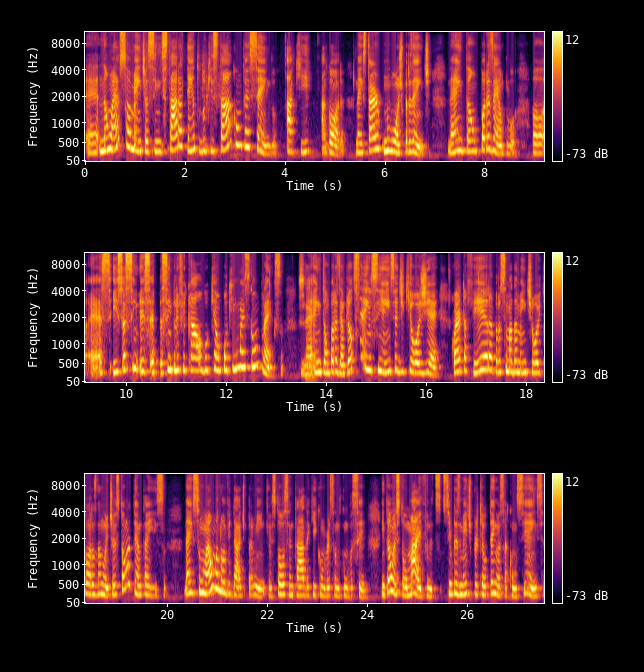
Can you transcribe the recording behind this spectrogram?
é, não é somente assim estar atento do que está acontecendo aqui agora, né? Estar no hoje presente, né? Então, por exemplo, uh, é, isso é, sim, é, simplificar algo que é um pouquinho mais complexo, né? Então, por exemplo, eu tenho ciência de que hoje é quarta-feira, aproximadamente 8 horas da noite. Eu estou atenta a isso. Né? Isso não é uma novidade para mim, que eu estou sentada aqui conversando com você. Então, eu estou mindfulness simplesmente porque eu tenho essa consciência?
